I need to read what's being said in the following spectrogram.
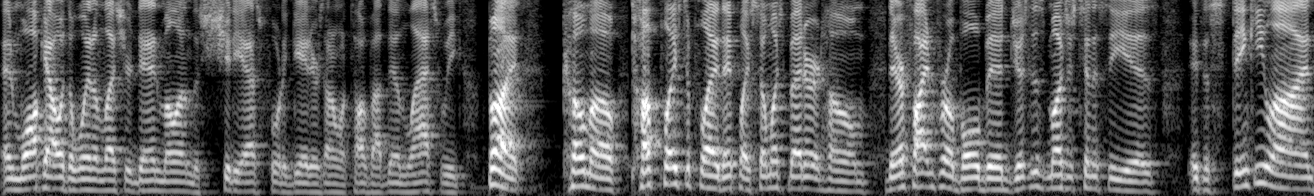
and walk out with a win unless you're Dan Mullen and the shitty ass Florida Gators. I don't want to talk about them last week, but. Como, tough place to play. They play so much better at home. They're fighting for a bowl bid just as much as Tennessee is. It's a stinky line.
